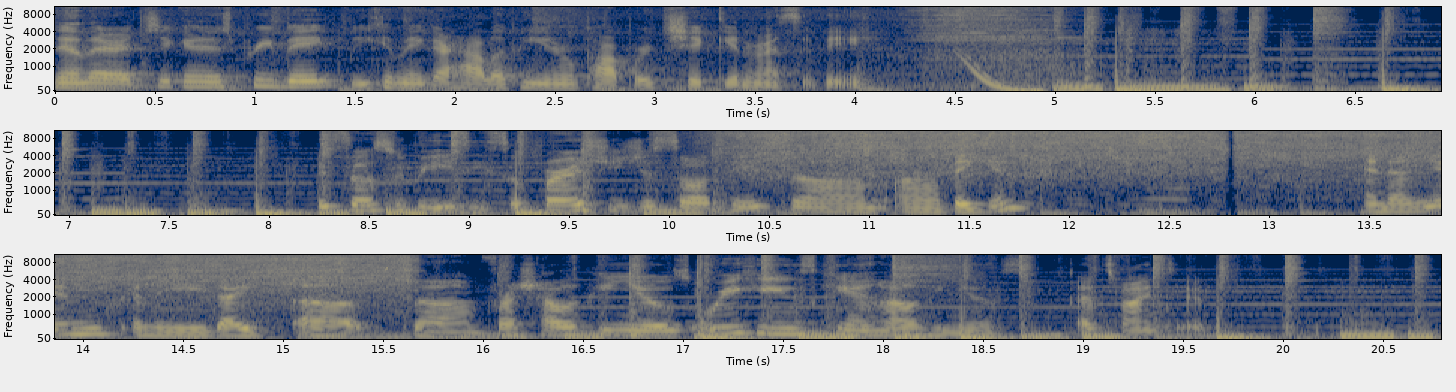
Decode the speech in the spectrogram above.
Now that our chicken is pre-baked, we can make our jalapeno popper chicken recipe. It's so super easy. So first you just saute some uh, bacon and onions and then you dice up some fresh jalapenos or you can use canned jalapenos. That's fine too.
